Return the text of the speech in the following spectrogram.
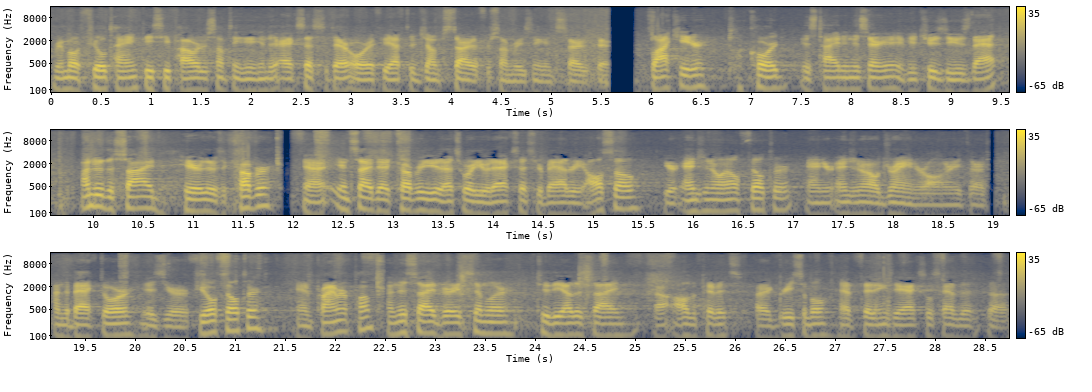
remote fuel tank, DC powered or something, you can access it there, or if you have to jump start it for some reason, you can start it there. Block heater cord is tied in this area if you choose to use that. Under the side here, there's a cover. Uh, inside that cover, you that's where you would access your battery also. Your engine oil filter and your engine oil drain are all underneath there. On the back door is your fuel filter and primer pump. On this side, very similar to the other side, uh, all the pivots are greasable, have fittings. The axles have the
